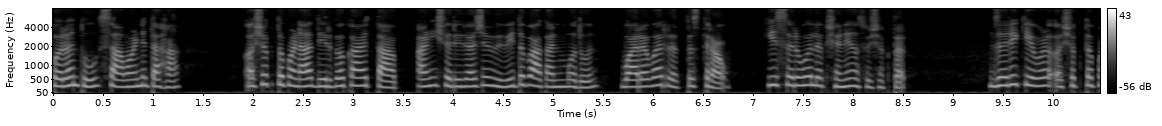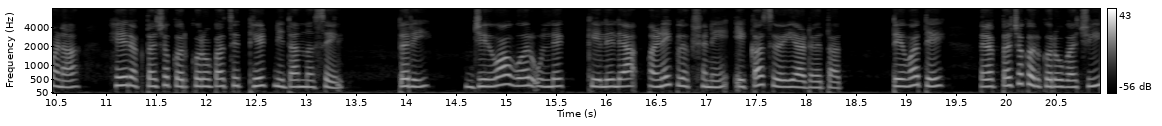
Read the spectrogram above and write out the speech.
परंतु सामान्यतः अशक्तपणा दीर्घकाळ ताप आणि शरीराच्या विविध भागांमधून वारंवार रक्तस्राव ही सर्व लक्षणे असू शकतात. जरी केवळ अशक्तपणा हे रक्ताच्या कर्करोगाचे थेट निदान नसेल तरी जेव्हा वर उल्लेख केलेल्या अनेक लक्षणे एकाच वेळी आढळतात तेव्हा ते रक्ताच्या कर्करोगाची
